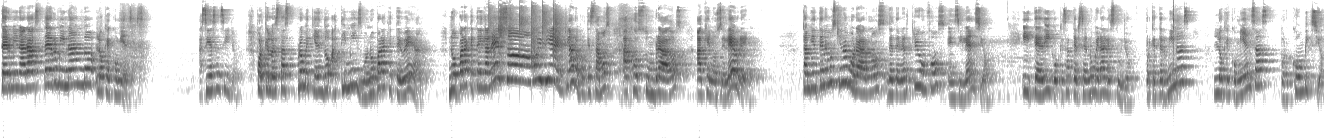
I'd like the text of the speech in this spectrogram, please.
terminarás terminando lo que comienzas. Así de sencillo. Porque lo estás prometiendo a ti mismo, no para que te vean. No para que te digan eso, muy bien, claro, porque estamos acostumbrados a que nos celebren. También tenemos que enamorarnos de tener triunfos en silencio, y te digo que esa tercer numeral es tuyo, porque terminas lo que comienzas por convicción.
